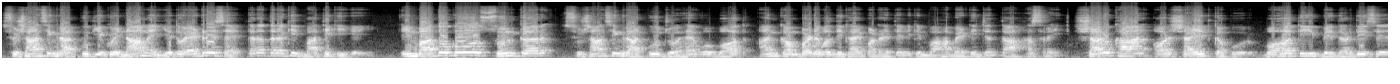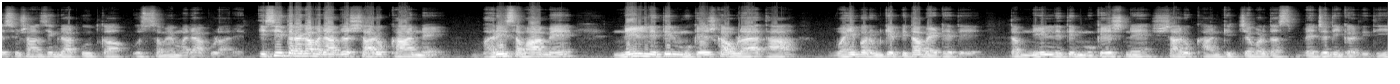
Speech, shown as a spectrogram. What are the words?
सुशांत सिंह राजपूत, ये कोई नाम है? ये तो एड्रेस है। तरह तरह की बातें की गई। इन बातों को सुनकर सुशांत सिंह राजपूत जो है, वो बहुत अनकंफर्टेबल दिखाई पड़ रहे थे, लेकिन वहाँ बैठी जनता हंस रही थी। शाहरुख खान और शाहिद कपूर बहुत ही बेदर्दी से सुशांत सिंह राजपूत का उस समय मज़ाक उड़ा रहे इसी तरह का मज़ाक जब शाहरुख खान ने भरी सभा में नील नितिन मुकेश का उड़ाया था, वहीं पर उनके पिता बैठे थे। तब नील नितिन मुकेश ने शाहरुख खान की ज़बरदस्त बेजती कर दी थी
